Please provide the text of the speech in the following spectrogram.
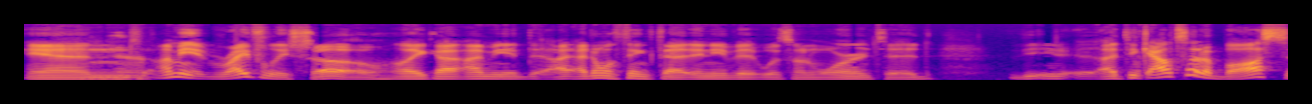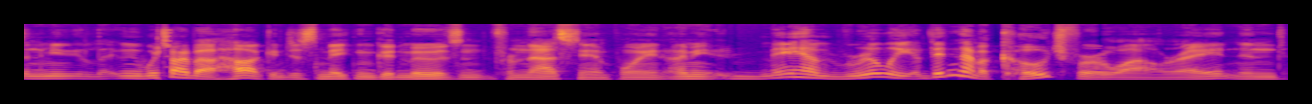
and yeah. I mean, rightfully so. Like, I, I, mean, I don't think that any of it was unwarranted. The, I think outside of Boston, I mean, we're talking about HuK and just making good moves, and from that standpoint, I mean, Mayhem really didn't have a coach for a while, right? And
